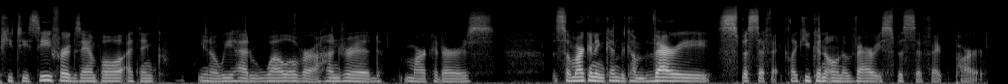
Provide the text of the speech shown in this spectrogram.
PTC, for example, I think you know we had well over a hundred marketers. So marketing can become very specific. Like you can own a very specific part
